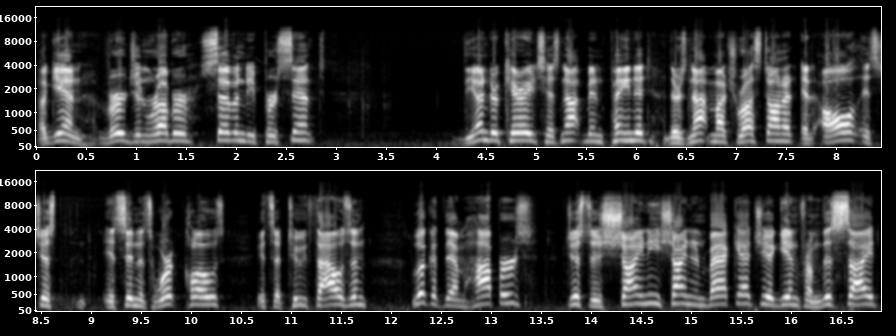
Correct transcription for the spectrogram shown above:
Again, virgin rubber, 70%. The undercarriage has not been painted. There's not much rust on it at all. It's just, it's in its work clothes. It's a 2000. Look at them hoppers, just as shiny, shining back at you again from this side.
